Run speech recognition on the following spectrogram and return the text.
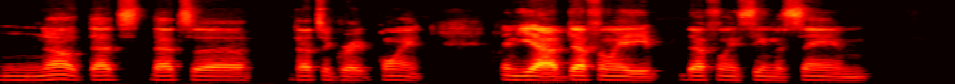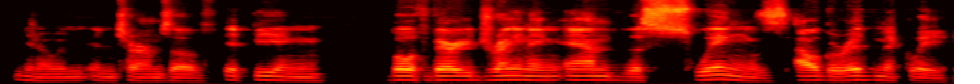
No, that's that's a that's a great point. And yeah, I've definitely definitely seen the same, you know, in, in terms of it being both very draining and the swings algorithmically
